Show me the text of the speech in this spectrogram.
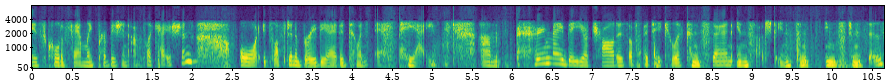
is called a family provision application, or it's often abbreviated to an FPA. Um, who may be your child is of particular concern in such instances,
